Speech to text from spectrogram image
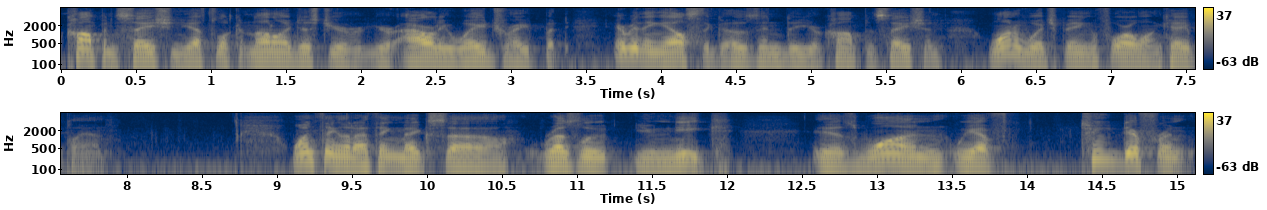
compensation, you have to look at not only just your, your hourly wage rate, but everything else that goes into your compensation, one of which being a 401k plan. One thing that I think makes uh, Resolute unique is one, we have two different,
